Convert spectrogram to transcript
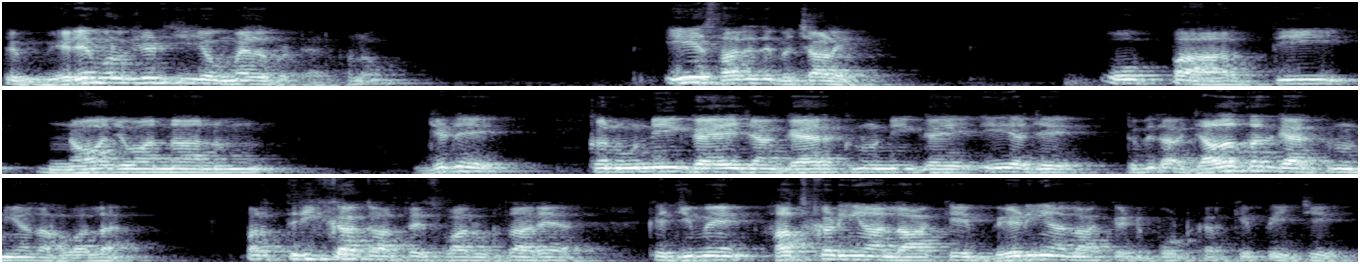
ਤੇ ਮੇਰੇ ਮੁਲਕ ਜਿਹੜੀ ਚੀਜ਼ ਆਉ ਮੈਂ ਤਾਂ ਟੈਰਿਫ ਲਾਉਂ ਇਹ ਸਾਰੇ ਦੇ ਵਿਚਾਲੇ ਉਹ ਭਾਰਤੀ ਨੌਜਵਾਨਾਂ ਨੂੰ ਜਿਹੜੇ ਕਾਨੂੰਨੀ ਗਏ ਜਾਂ ਗੈਰ ਕਾਨੂੰਨੀ ਗਏ, ਇਹ ਅਜੇ ਦੁਬਿਧਾ ਜ਼ਿਆਦਾਤਰ ਗੈਰ ਕਾਨੂੰਨੀਆਂ ਦਾ ਹਵਾਲਾ ਹੈ। ਪਰ ਤਰੀਕਾਕਾਰ ਤੇ ਸਵਾਲ ਉੱਠਦਾ ਰਿਹਾ ਕਿ ਜਿਵੇਂ ਹੱਥਕੜੀਆਂ ਲਾ ਕੇ, ਬੇੜੀਆਂ ਲਾ ਕੇ ਡਿਪੋਰਟ ਕਰਕੇ ਭੇਜੇ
